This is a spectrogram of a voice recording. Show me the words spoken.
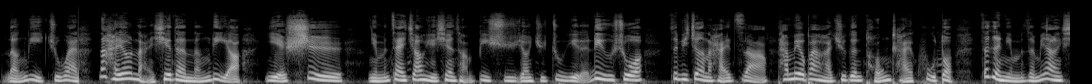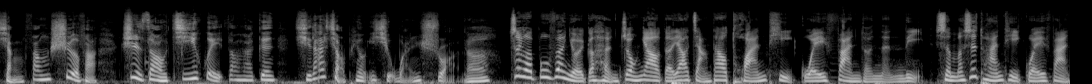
能力之外，那还有哪些的能力啊，也是你们在教学现场必须要去注意的？例如说，自闭症的孩子啊，他没有办法去跟同才互动，这个你们怎么样想方设法制造机会，让他跟其他小朋友一起玩耍呢？这个部分有一个很重要的，要讲到团体规范的能力。什么是团体规范？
